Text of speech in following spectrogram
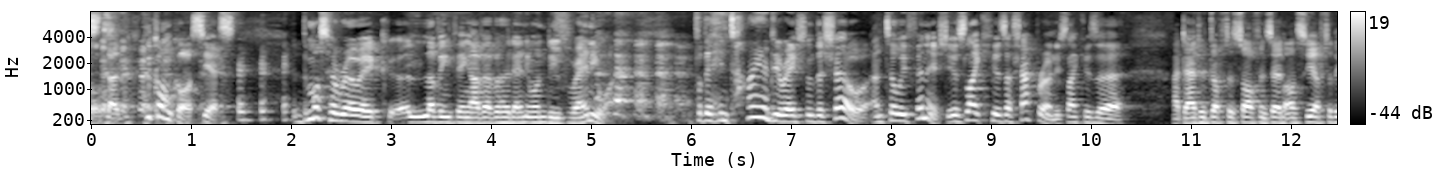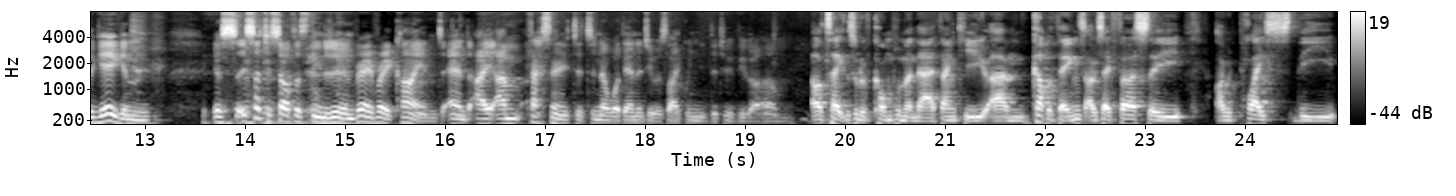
Concourse. That, the concourse, yes. The most heroic, uh, loving thing I've ever heard anyone do for anyone. For the entire duration of the show until we finished. It was like he was a chaperone. It's like he was a, a dad who dropped us off and said, I'll see you after the gig. And it's, it's such a selfless thing to do and very, very kind. And I, I'm fascinated to know what the energy was like when the two of you got home. I'll take the sort of compliment there. Thank you. A um, couple of things. I would say, firstly, I would place the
